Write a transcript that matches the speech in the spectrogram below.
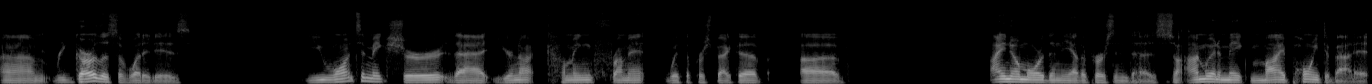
um, regardless of what it is you want to make sure that you're not coming from it with the perspective of i know more than the other person does so i'm going to make my point about it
